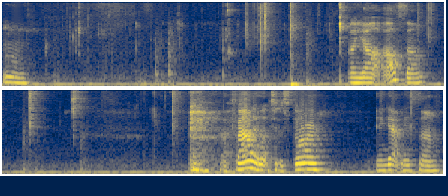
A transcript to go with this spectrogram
Mm. And y'all also I finally went to the store and got me some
